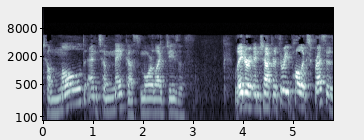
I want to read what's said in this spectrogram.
to mold and to make us more like Jesus. Later in chapter 3, Paul expresses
